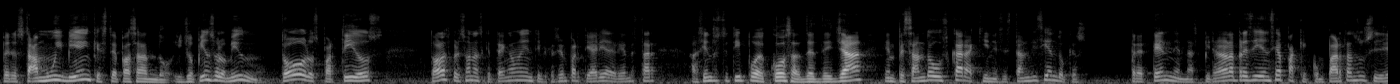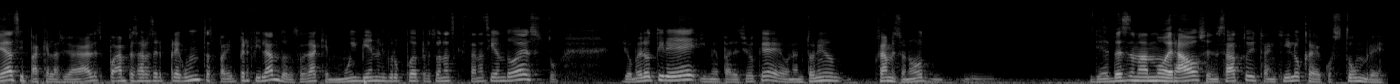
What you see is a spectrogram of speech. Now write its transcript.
pero está muy bien que esté pasando. Y yo pienso lo mismo, todos los partidos, todas las personas que tengan una identificación partidaria deberían de estar haciendo este tipo de cosas, desde ya empezando a buscar a quienes están diciendo que pretenden aspirar a la presidencia para que compartan sus ideas y para que la ciudadanía les pueda empezar a hacer preguntas para ir perfilándolos. O sea que muy bien el grupo de personas que están haciendo esto. Yo me lo tiré y me pareció que don Antonio, o sea, me sonó diez veces más moderado, sensato y tranquilo que de costumbre.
